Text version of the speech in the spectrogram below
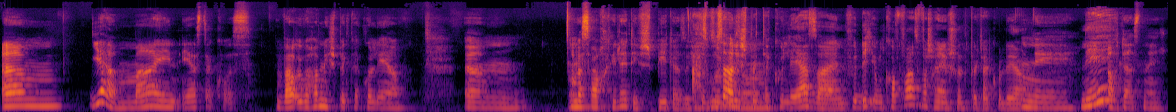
Ähm, ja, mein erster Kuss war überhaupt nicht spektakulär. Ähm, und das war auch relativ spät. Also ich Ach, das muss auch nicht spektakulär sein. Für dich im Kopf war es wahrscheinlich schon spektakulär. Nee. Nee? Auch das nicht.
